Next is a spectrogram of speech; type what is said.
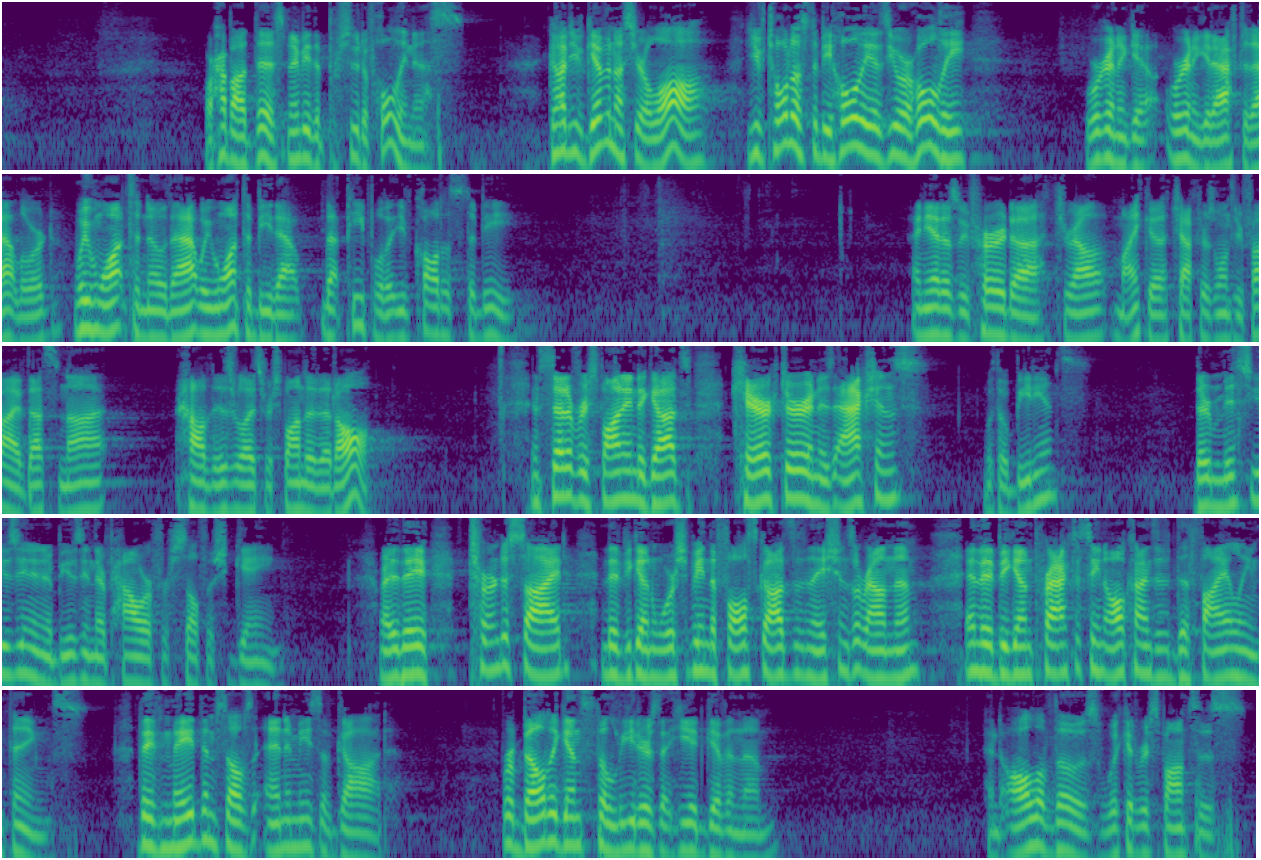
Or how about this? Maybe the pursuit of holiness. God, you've given us your law. You've told us to be holy as you are holy. We're going to get we're going to get after that, Lord. We want to know that. We want to be that that people that you've called us to be. And yet, as we've heard uh, throughout Micah chapters 1 through 5, that's not how the Israelites responded at all. Instead of responding to God's character and his actions with obedience, they're misusing and abusing their power for selfish gain. Right? They turned aside, they've begun worshiping the false gods of the nations around them, and they've begun practicing all kinds of defiling things. They've made themselves enemies of God, rebelled against the leaders that He had given them. And all of those wicked responses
